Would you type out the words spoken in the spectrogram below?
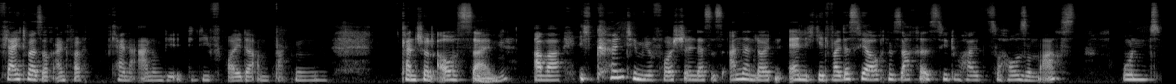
Vielleicht war es auch einfach, keine Ahnung, die, die, die Freude am Backen kann schon aus sein. Mhm. Aber ich könnte mir vorstellen, dass es anderen Leuten ähnlich geht, weil das ja auch eine Sache ist, die du halt zu Hause machst. Und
